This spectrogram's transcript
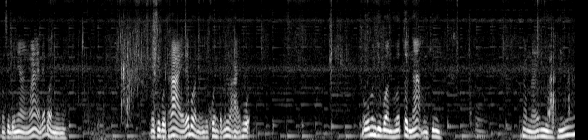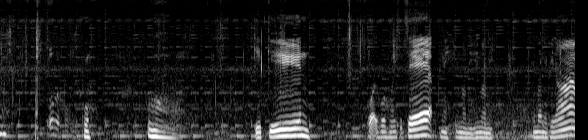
มันสิบุญยางมากได้อบ่นี่นี่ในสิบถ่ายได้บ่นี่ทุกคนแต่มันหลายพวกโอ้มันอยู่บนหัวต้นน้ำเมื่อกี้นี่อืมน้ำไหลมีนี่โอ้โหโอ้เก็บกินก่อยหัวหอยแซ่บๆนี่เห็นบ่นี่เห็นบ่นี่เห็นบ่นี่พี่น้อง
